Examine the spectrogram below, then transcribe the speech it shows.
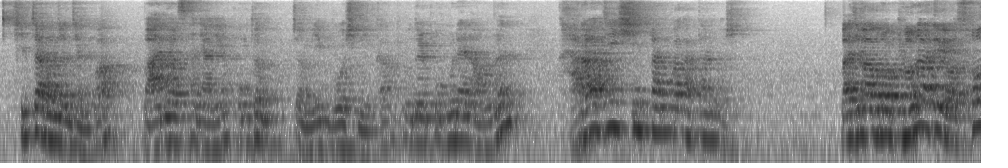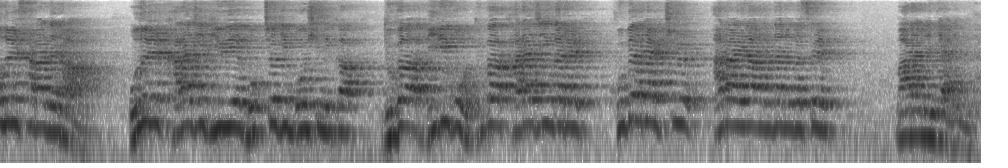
십자군 전쟁과 마녀 사냥의 공통점이 무엇입니까? 오늘 본문에 나오는 가라지 심판과 같다는 것입니다. 마지막으로 변화되어 선을 살아내라 오늘 가라지 비유의 목적이 무엇입니까? 누가 밀이고 누가 가라지인가를 구별할 줄 알아야 한다는 것을 말하는 게 아닙니다.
